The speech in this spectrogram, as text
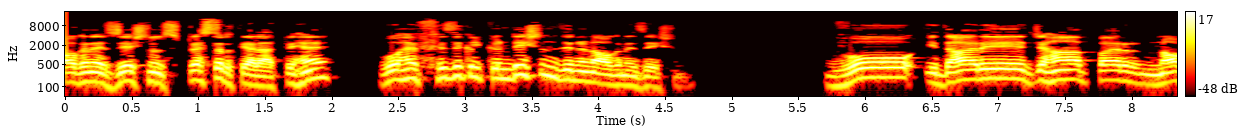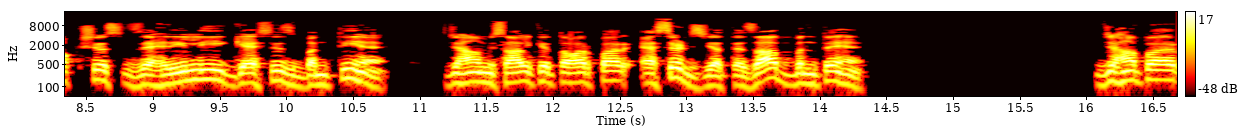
آرگنائزیشنل اسٹریسر کہلاتے ہیں وہ ہے فزیکل کنڈیشنز آرگنائزیشن وہ ادارے جہاں پر نوکشس زہریلی گیسز بنتی ہیں جہاں مثال کے طور پر ایسڈز یا تیزاب بنتے ہیں جہاں پر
